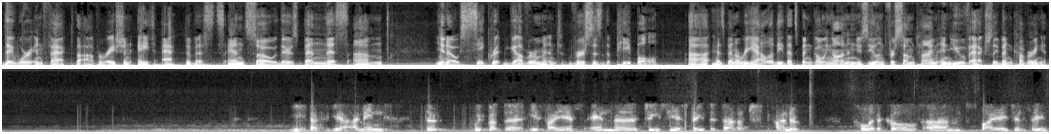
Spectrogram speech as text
They were, in fact, the Operation 8 activists. And so there's been this, um, you know, secret government versus the people uh, has been a reality that's been going on in New Zealand for some time, and you've actually been covering it. Yeah, yeah. I mean, the, we've got the SIS and the GCSB that are the kind of political um, spy agencies.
